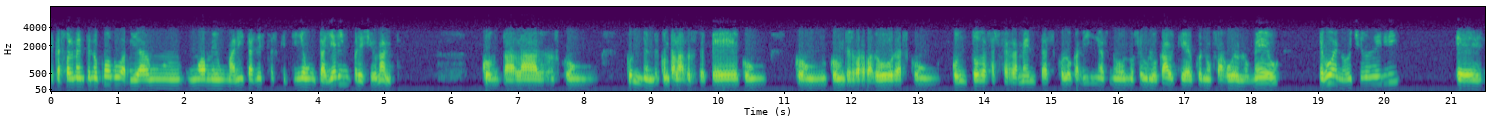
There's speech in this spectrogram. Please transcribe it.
e casualmente no podo había un, un home, un manitas destas que tiña un taller impresionante con taladros, con, con, con taladros de pé, con, con, con desbarbadoras, con, con todas as ferramentas colocadiñas no, no seu local, que é o que non fago eu no meu. E bueno, eu chego de eh,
